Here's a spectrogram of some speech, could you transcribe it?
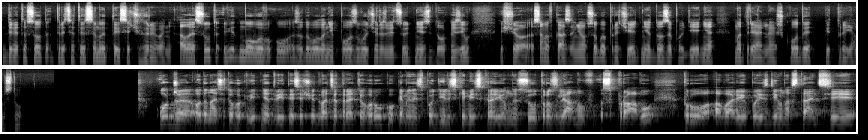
937 тисяч гривень, але суд відмовив у задоволенні позову через відсутність доказів, що саме вказані особи причетні до заподіяння матеріальної шкоди підприємству. Отже, 11 квітня 2023 року Кам'янець-Подільський міськрайонний суд розглянув справу про аварію поїздів на станції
